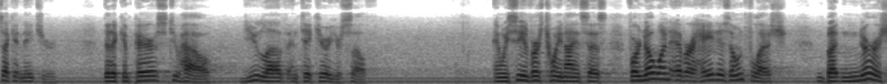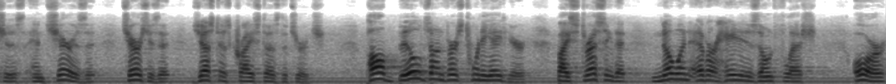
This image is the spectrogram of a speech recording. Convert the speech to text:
second nature that it compares to how you love and take care of yourself. And we see in verse 29 it says, For no one ever hated his own flesh, but nourishes and cherishes it, cherishes it just as Christ does the church. Paul builds on verse 28 here by stressing that no one ever hated his own flesh, or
